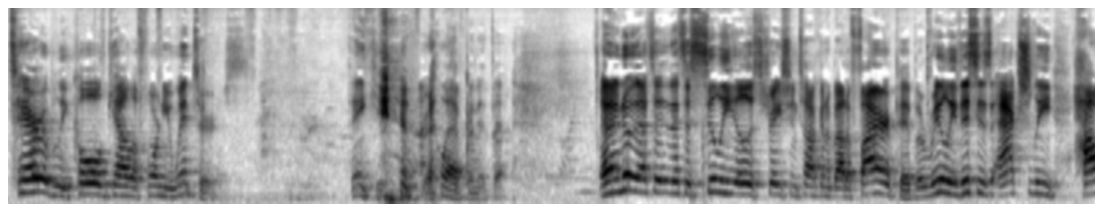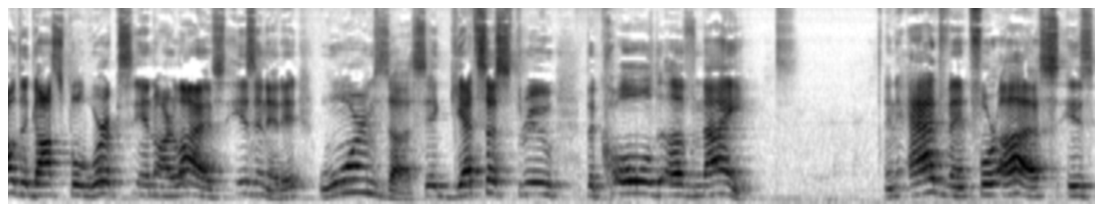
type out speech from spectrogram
terribly cold California winters. Thank you for laughing at that. And I know that's a, that's a silly illustration talking about a fire pit, but really, this is actually how the gospel works in our lives, isn't it? It warms us, it gets us through the cold of night. And Advent for us is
